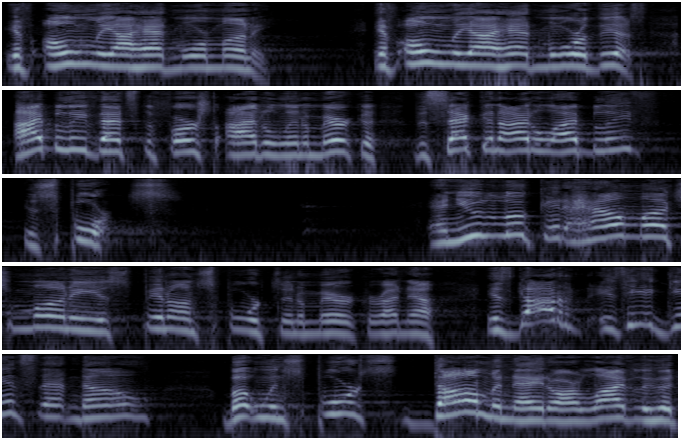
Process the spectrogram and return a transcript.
if only I had more money. If only I had more of this. I believe that's the first idol in America. The second idol, I believe, is sports. And you look at how much money is spent on sports in America right now. Is God, is He against that? No. But when sports dominate our livelihood,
